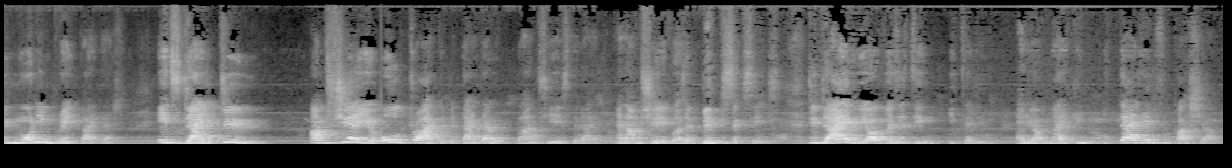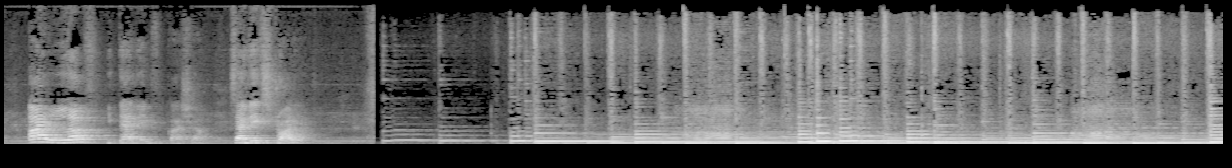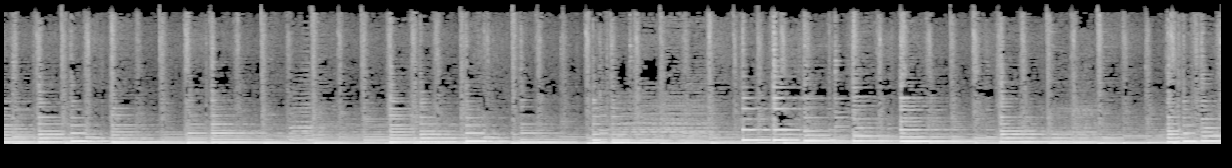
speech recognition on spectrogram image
Good morning, bread bakers. It's day two. I'm sure you all tried the potato buns yesterday, and I'm sure it was a big success. Today we are visiting Italy, and we are making Italian focaccia. I love Italian focaccia, so let's try it. Música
